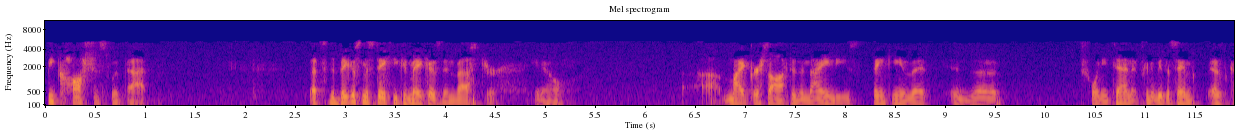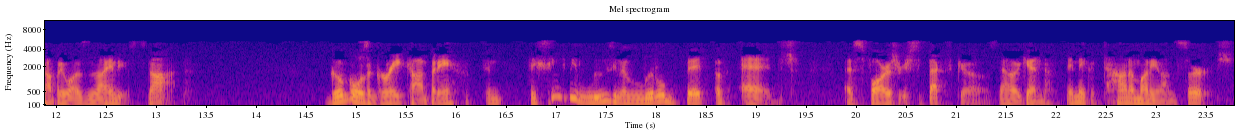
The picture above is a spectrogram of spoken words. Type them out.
be cautious with that. That's the biggest mistake you can make as an investor. You know, uh, Microsoft in the 90s thinking that in the 2010 it's going to be the same as the company was in the 90s. It's not. Google is a great company, and they seem to be losing a little bit of edge as far as respect goes. Now, again, they make a ton of money on search.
